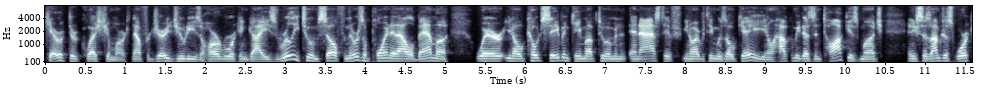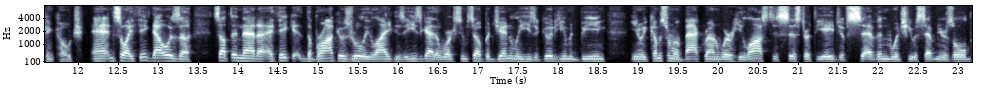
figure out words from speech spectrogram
character question marks. Now, for Jerry Jeudy, he's a hardworking guy. He's really to himself. And there was a point at Alabama where you know Coach Saban came up to him and, and asked if you know everything was okay. You know, how come he doesn't talk as much? And he says, "I'm just working, Coach." And so I think that was a uh, something that uh, I think the Broncos really like is he's a guy that works himself, but generally he's a good human being. You know, he comes from a background where he lost his sister at the age of seven when she was seven years old.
